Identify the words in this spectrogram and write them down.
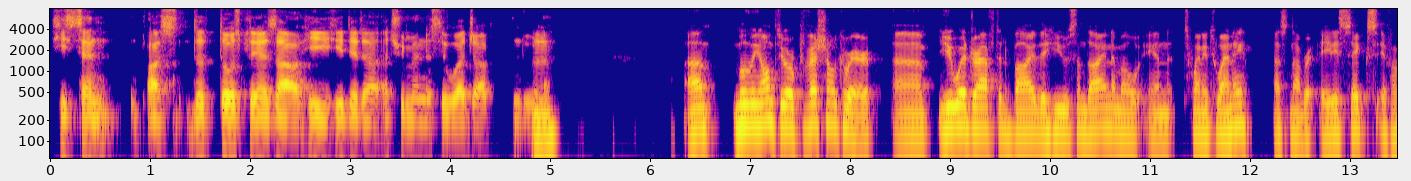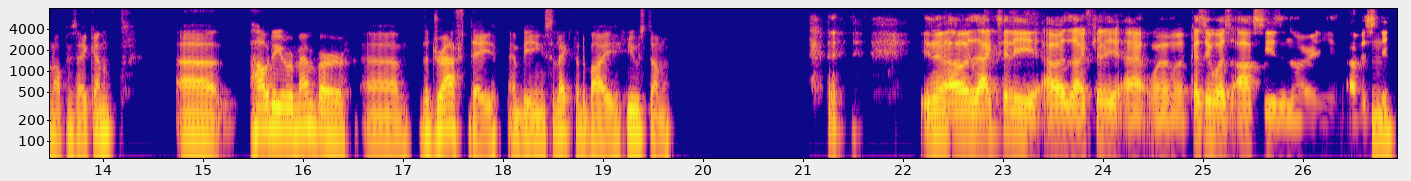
he sent us the, those players out, he he did a, a tremendously well job in doing that. Mm. Um, moving on to your professional career, um, you were drafted by the Houston Dynamo in 2020 as number 86, if I'm not mistaken. Uh, how do you remember uh, the draft day and being selected by Houston? You know, I was actually I was actually at one of because it was off season already, obviously. Mm.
